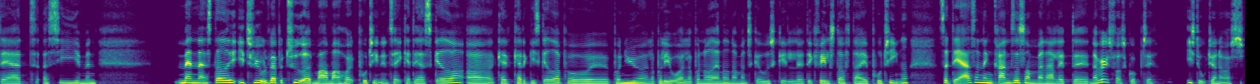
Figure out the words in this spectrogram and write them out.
det er at, at sige, men man er stadig i tvivl, hvad betyder et meget, meget højt proteinindtag? Kan det have skader, og kan, kan det give skader på, øh, på nyre, eller på lever, eller på noget andet, når man skal udskille øh, det kvælstof, der er i proteinet? Så det er sådan en grænse, som man er lidt øh, nervøs for at skubbe til i studierne også.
